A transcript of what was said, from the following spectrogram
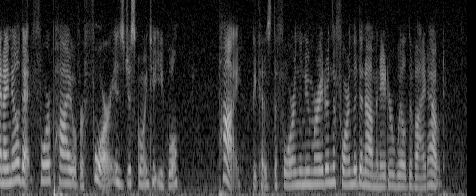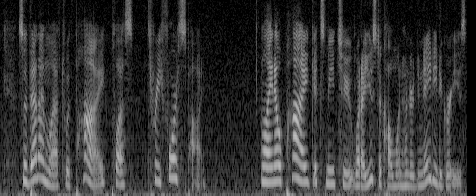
And I know that 4 pi over 4 is just going to equal pi, because the 4 in the numerator and the 4 in the denominator will divide out. So then I'm left with pi plus 3 fourths pi. Well, I know pi gets me to what I used to call 180 degrees,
